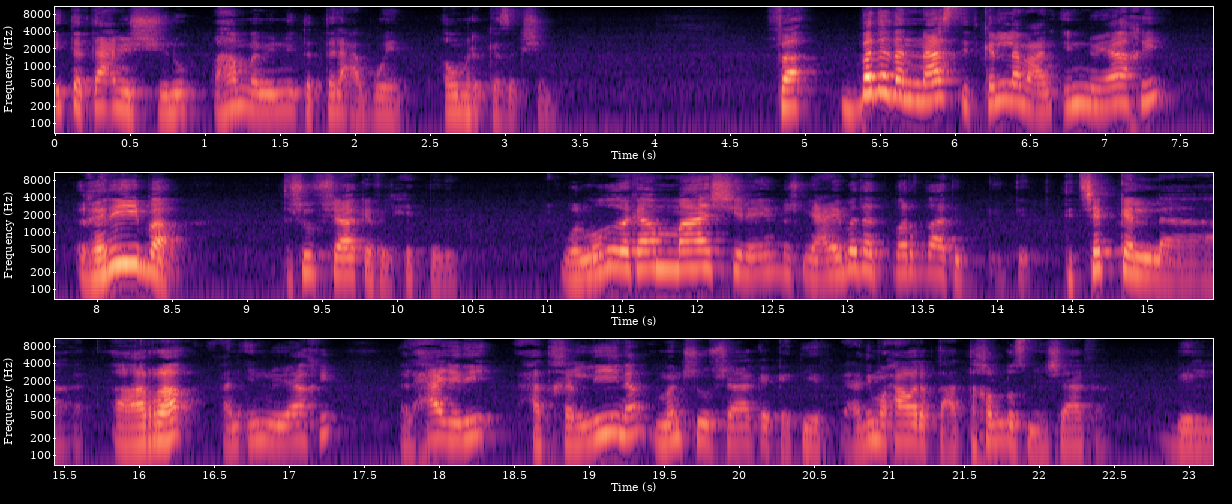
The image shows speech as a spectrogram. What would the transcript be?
إنت بتعمل شنو؟ أهم من إنت بتلعب وين؟ أو مركزك شنو؟ فبدت الناس تتكلم عن إنه يا أخي غريبة تشوف شاكا في الحتة دي. والموضوع ده كان ماشي لإنه يعني بدأت برضه تت- تت- تتشكل آه، آراء عن إنه يا أخي الحاجة دي حتخلينا ما نشوف شاكا كثير يعني دي محاولة بتاع التخلص من شاكا بال...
